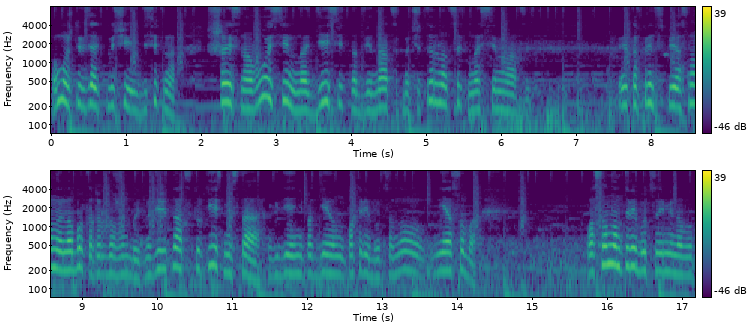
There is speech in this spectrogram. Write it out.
Вы можете взять ключи действительно 6 на 8, на 10, на 12, на 14, на 17. Это, в принципе, основной набор, который должен быть. На 19 тут есть места, где, они, где он потребуется, но не особо. В основном требуется именно вот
